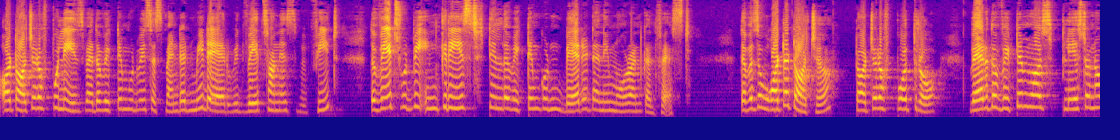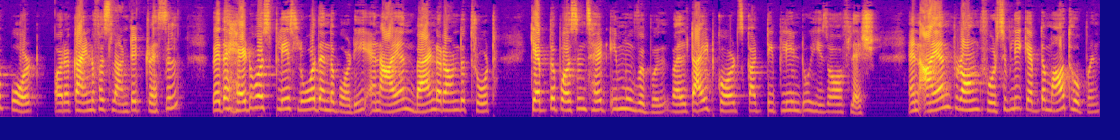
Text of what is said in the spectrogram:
or torture of pulleys where the victim would be suspended mid-air with weights on his feet the weights would be increased till the victim couldn't bear it anymore and confessed. There was a water torture, torture of potro, where the victim was placed on a port or a kind of a slanted trestle where the head was placed lower than the body, an iron band around the throat kept the person's head immovable while tight cords cut deeply into his or her flesh. An iron prong forcibly kept the mouth open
